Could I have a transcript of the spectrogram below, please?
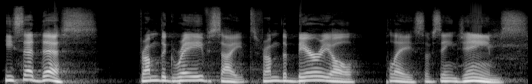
he said this from the grave site, from the burial place of St. James.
